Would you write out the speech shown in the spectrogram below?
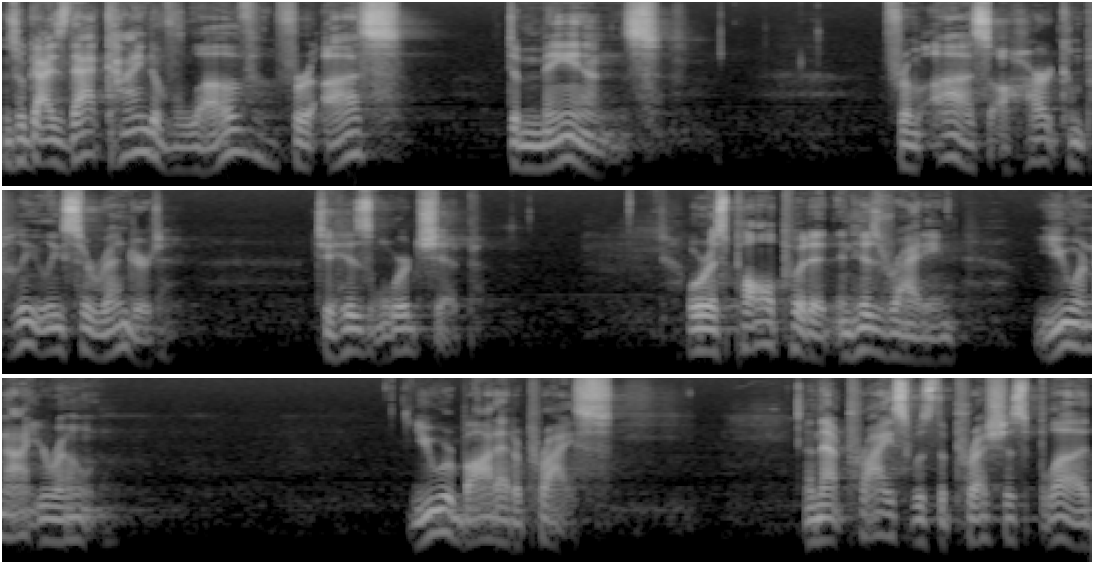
And so, guys, that kind of love for us demands from us a heart completely surrendered to his lordship. Or, as Paul put it in his writing, you are not your own. You were bought at a price. And that price was the precious blood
